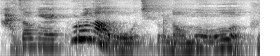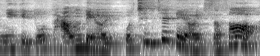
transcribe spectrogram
가정의 코로나로 지금 너무 분위기도 다운되어 있고 침체되어 있어서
